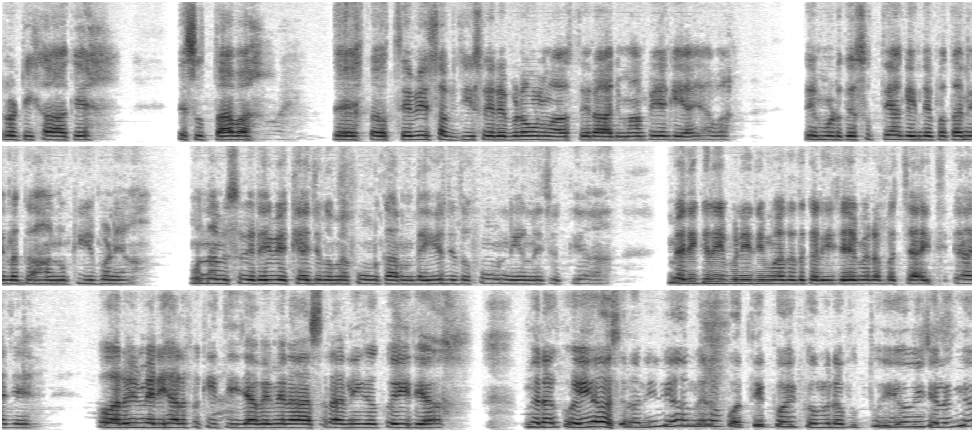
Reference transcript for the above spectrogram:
ਰੋਟੀ ਖਾ ਕੇ ਤੇ ਸੁੱਤਾ ਵਾ ਤੇ ਉੱਥੇ ਵੀ ਸਬਜ਼ੀ ਸਵੇਰੇ ਬਣਾਉਣ ਵਾਸਤੇ ਰਾਜਮਾਂਹ ਭੇ ਕੇ ਆਇਆ ਵਾ। ਤੇ ਮੁੜ ਕੇ ਸੁੱਤਿਆਂ ਕਹਿੰਦੇ ਪਤਾ ਨਹੀਂ ਲੱਗਾ ਸਾਨੂੰ ਕੀ ਬਣਿਆ। ਉਹਨਾਂ ਵੀ ਸਵੇਰੇ ਹੀ ਵੇਖਿਆ, ਜਦੋਂ ਮੈਂ ਫੋਨ ਕਰਨ ਲਈ ਜਦੋਂ ਫੋਨ ਨਹੀਂ ਉਹਨੇ ਚੁੱਕਿਆ। ਮੇਰੀ ਗਰੀਬਣੀ ਦੀ ਮਦਦ ਕਰੀ ਜੇ, ਮੇਰਾ ਬੱਚਾ ਇੱਥੇ ਆ ਜੇ, ਹੋਰ ਵੀ ਮੇਰੀ ਹੈਲਪ ਕੀਤੀ ਜਾਵੇ, ਮੇਰਾ ਆਸਰਾ ਨਹੀਂ ਕੋਈ ਰਿਹਾ। ਮੇਰਾ ਕੋਈ ਆਸਰਾ ਨਹੀਂ ਰਿਹਾ, ਮੇਰਾ ਪੋਤੀ ਕੋਈ ਕੋ ਮੇਰਾ ਪੁੱਤੂ ਹੀ ਉਹ ਵੀ ਚਲ ਗਿਆ।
